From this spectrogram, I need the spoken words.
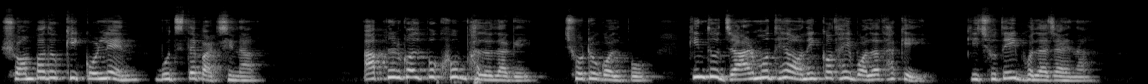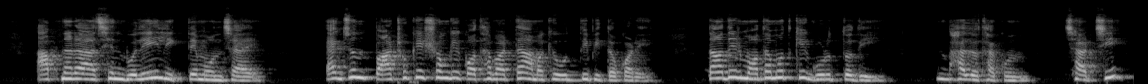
সম্পাদক কী করলেন? বুঝতে পারছি না। আপনার গল্প খুব ভালো লাগে। ছোট গল্প। কিন্তু যার মধ্যে অনেক কথাই বলা থাকে, কিছুতেই ভোলা যায় না। আপনারা আছেন বলেই লিখতে মন চায়। একজন পাঠকের সঙ্গে কথাবার্তা আমাকে উদ্দীপিত করে। তাদের মতামতকে গুরুত্ব দিই। ভালো থাকুন। ছাড়ছি?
